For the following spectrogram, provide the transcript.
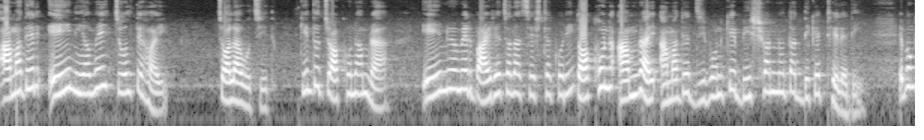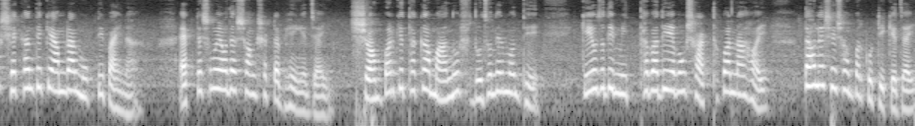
আমাদের এই নিয়মেই চলতে হয়, চলা উচিত। কিন্তু যখন আমরা এই নিয়মের বাইরে চলার চেষ্টা করি, তখন আমরাই আমাদের জীবনকে বিষণ্ণতার দিকে ঠেলে দিই এবং সেখান থেকে আমরা আর মুক্তি পাই না। একটা সময় আমাদের সংসারটা ভেঙে যায়। সম্পর্কে থাকা মানুষ দুজনের মধ্যে কেউ যদি মিথ্যাবাদী এবং স্বার্থপর না হয়, তাহলে সে সম্পর্ক টিকে যায়।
